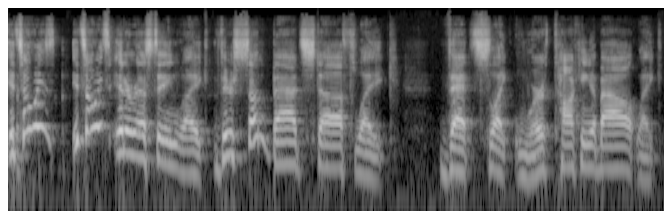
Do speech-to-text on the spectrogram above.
it's always it's always interesting. Like there's some bad stuff like that's like worth talking about, like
